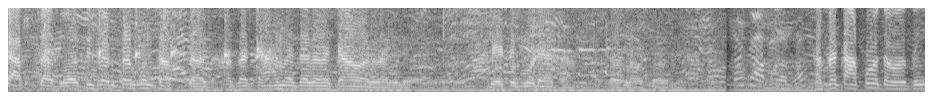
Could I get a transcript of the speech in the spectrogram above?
कापतात वरती चढतात पण कापतात आता काय माहिती त्यांना काय व्हायला लागले. भेटू पुढे आता. तर लावतो कसा काप होता वरती?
